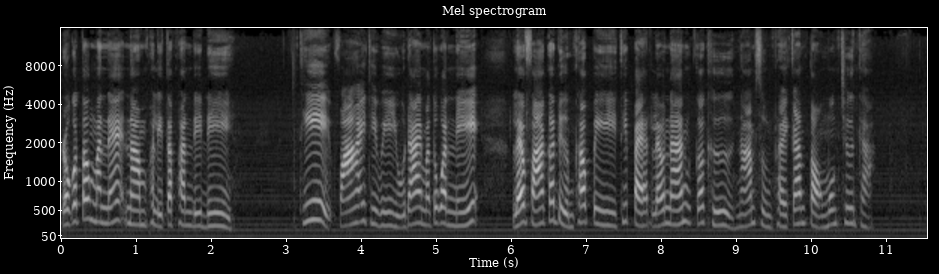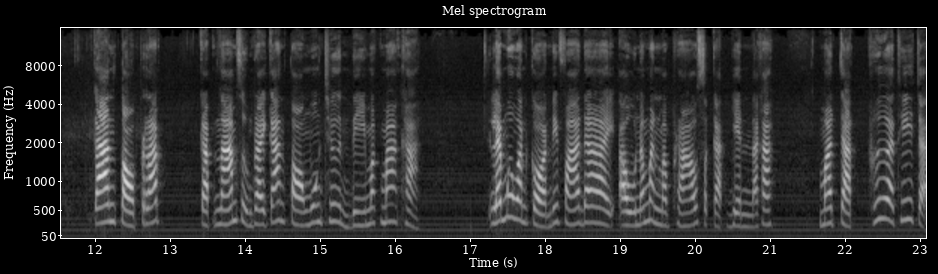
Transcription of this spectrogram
เราก็ต้องมาแนะนำผลิตภัณฑ์ดี ๆ ที่ฟ้าให้ทีวีอยู่ได้มาทุกวันนี้ แล้วฟ้าก็ดื่มเข้าปีที่ 8 แล้วนั้นก็คือน้ำสมุนไพรก้านตองม่วงชื่นค่ะ การตอบรับ กับน้ำสมุนไพรก้านตองม่วงชื่นดีมากๆค่ะ และเมื่อวันก่อนที่ฟ้าได้เอาน้ำมันมะพร้าวสกัดเย็นนะคะ มาจัดเพื่อที่จะ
